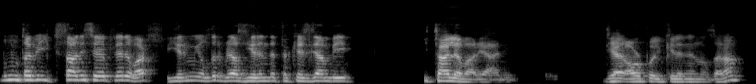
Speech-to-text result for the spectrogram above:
bunun tabii iktisadi sebepleri var. 20 yıldır biraz yerinde tökezleyen bir İtalya var yani. Diğer Avrupa ülkelerine nazaran.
